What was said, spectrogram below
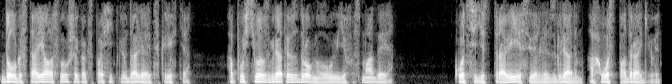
Долго стояла, слушая, как спаситель удаляется, кряхтя. Опустила взгляд и вздрогнула, увидев Асмодея. Кот сидит в траве и сверлит взглядом, а хвост подрагивает.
